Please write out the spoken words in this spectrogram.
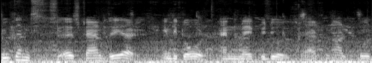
You can uh, stand there in the door and make videos. That's not good.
